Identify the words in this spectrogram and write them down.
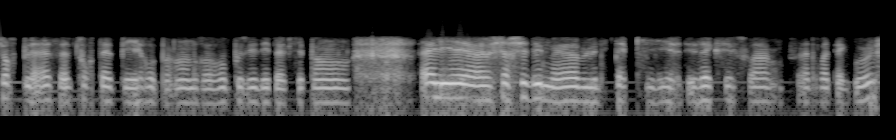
sur place, à tout retaper, repeindre, reposer des papiers peints, aller euh, chercher des meubles, des tapis, euh, des accessoires un peu à droite à gauche.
